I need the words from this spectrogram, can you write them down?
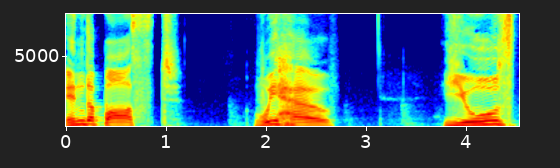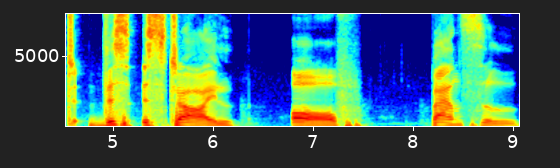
In the past we have used this style of pencil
